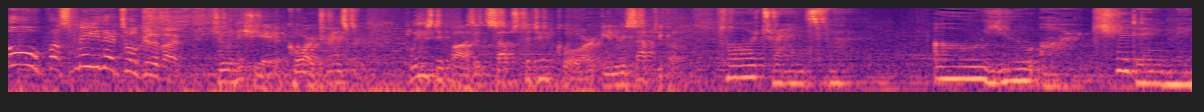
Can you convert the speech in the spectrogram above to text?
Oh, that's me they're talking about. To initiate a core transfer, please deposit substitute core in receptacle. Core transfer. Oh, you are kidding me.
